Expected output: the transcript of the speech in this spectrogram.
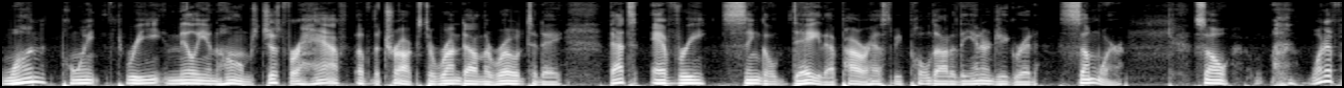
1.3 million homes just for half of the trucks to run down the road today. That's every single day that power has to be pulled out of the energy grid somewhere. So, what if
